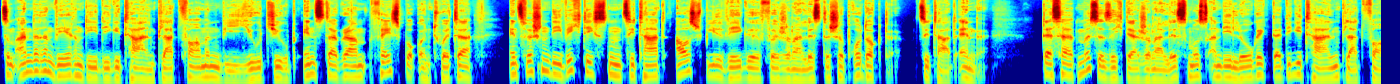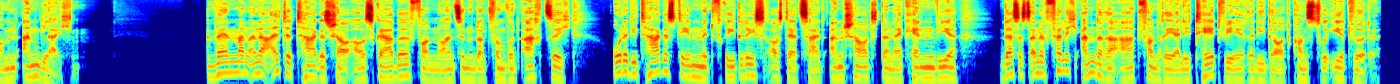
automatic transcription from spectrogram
zum anderen wären die digitalen Plattformen wie YouTube, Instagram, Facebook und Twitter inzwischen die wichtigsten Zitat Ausspielwege für journalistische Produkte. Zitat Ende. Deshalb müsse sich der Journalismus an die Logik der digitalen Plattformen angleichen. Wenn man eine alte Tagesschau-Ausgabe von 1985 oder die Tagesthemen mit Friedrichs aus der Zeit anschaut, dann erkennen wir, dass es eine völlig andere Art von Realität wäre, die dort konstruiert würde.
